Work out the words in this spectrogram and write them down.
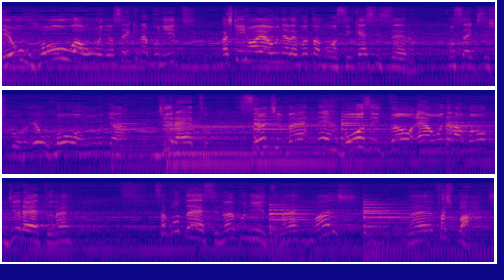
Eu roo a unha, eu sei que não é bonito, mas quem rói a unha levanta a mão assim, quem é sincero, consegue se expor. Eu roo a unha direto. Se eu tiver nervoso, então é a unha na mão direto, né? Isso acontece, não é bonito, né? Mas né, faz parte.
